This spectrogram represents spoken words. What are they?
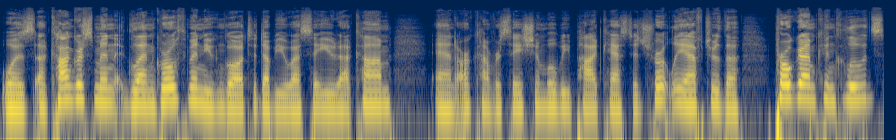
was uh, Congressman Glenn Grothman. You can go out to WSAU.com and our conversation will be podcasted shortly after the program concludes.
